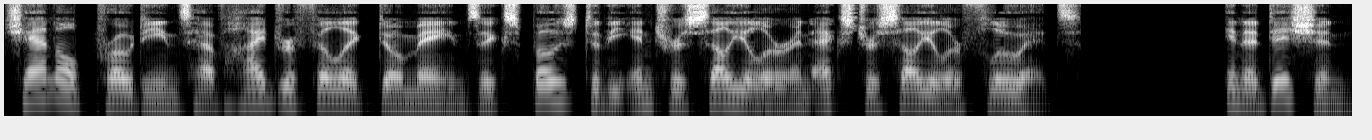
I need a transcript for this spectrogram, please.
Channel proteins have hydrophilic domains exposed to the intracellular and extracellular fluids. In addition,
